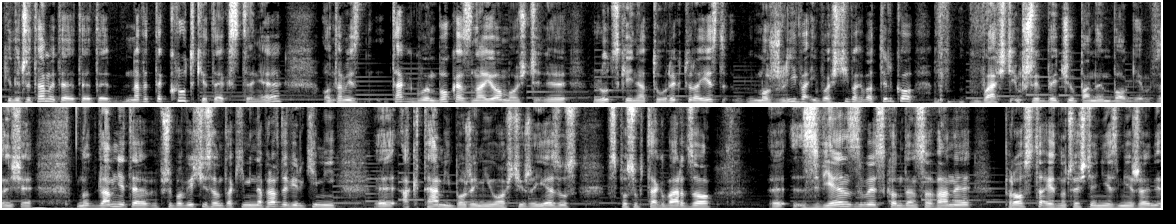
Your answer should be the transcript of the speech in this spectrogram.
kiedy czytamy te, te, te, nawet te krótkie teksty, nie? On tam jest tak głęboka znajomość y, ludzkiej natury, która jest możliwa i właściwa chyba tylko w, właśnie przy byciu Panem Bogiem. W sensie, no dla mnie te przypowieści są takimi naprawdę wielkimi y, aktami Bożej miłości, że Jezus w sposób tak bardzo zwięzły, skondensowany, prosty, a jednocześnie niezmierzony,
